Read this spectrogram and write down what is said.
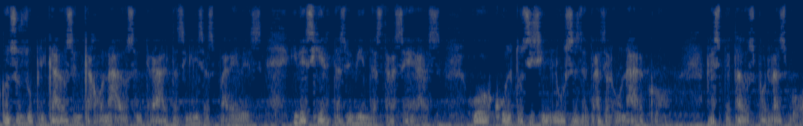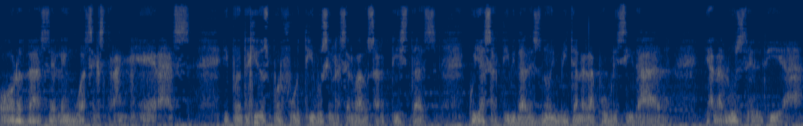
con sus duplicados encajonados entre altas y lisas paredes y desiertas viviendas traseras, u ocultos y sin luces detrás de algún arco, respetados por las bordas de lenguas extranjeras y protegidos por furtivos y reservados artistas cuyas actividades no invitan a la publicidad y a la luz del día.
